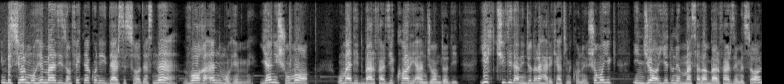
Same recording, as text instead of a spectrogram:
این بسیار مهم عزیزان فکر نکنید درس ساده است. نه واقعا مهمه. یعنی شما اومدید بر فرض کاری انجام دادید. یک چیزی در اینجا داره حرکت می‌کنه. شما یک اینجا یه دونه مثلا بر فرض مثال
